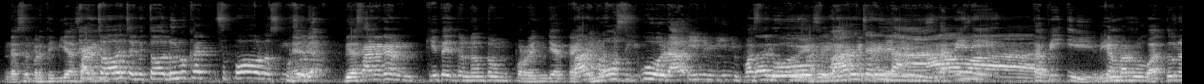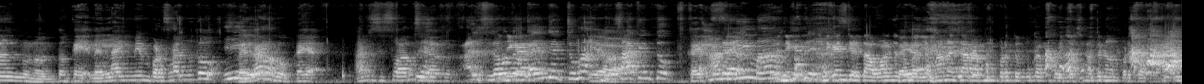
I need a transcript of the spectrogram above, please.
Nggak seperti biasa. Kan cocok itu dulu kan sepolos gitu. Ya, bi- biasanya kan kita itu nonton Power Ranger kayak emosi, wah dah ini ini pasti Baru- cerita. Tapi ini. Tapi ini kan baru- waktu nonton kayak lelang nih perasaan tuh Iya. lelang tuh kayak ada sesuatu yang ada sesuatu kan- ganjil cuma Iya. berusaha untuk Kayak ada- menerima Ini kan, gitu. ini kan cerita awalnya tuh bagaimana cara mempertemukan proyek satu dengan proyek lain.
